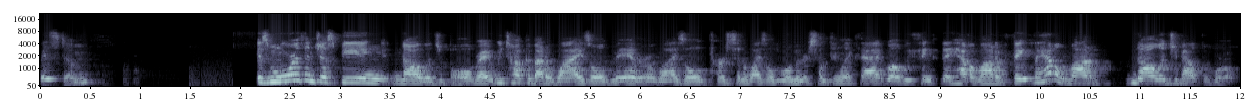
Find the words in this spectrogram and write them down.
Wisdom is more than just being knowledgeable, right? We talk about a wise old man or a wise old person, a wise old woman or something like that. Well, we think they have a lot of they, they have a lot of knowledge about the world.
